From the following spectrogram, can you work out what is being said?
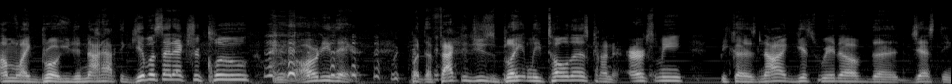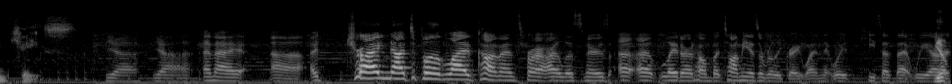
i'm like bro you did not have to give us that extra clue we were already there but the fact that you just blatantly told us kind of irks me because now it gets rid of the just in case. Yeah, yeah, and I, uh, I try not to put live comments for our listeners uh, uh, later at home, but Tommy has a really great one that we, he says that we are Yep.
